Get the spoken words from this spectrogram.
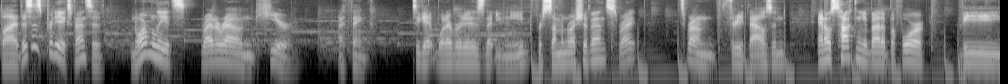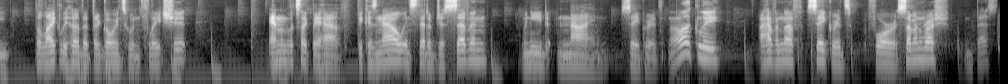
But this is pretty expensive. Normally it's right around here, I think, to get whatever it is that you need for Summon Rush events, right? It's around 3,000. And I was talking about it before, the the likelihood that they're going to inflate shit. And it looks like they have. Because now, instead of just seven, we need nine sacreds. Now, luckily, I have enough sacreds for Summon Rush. Best.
